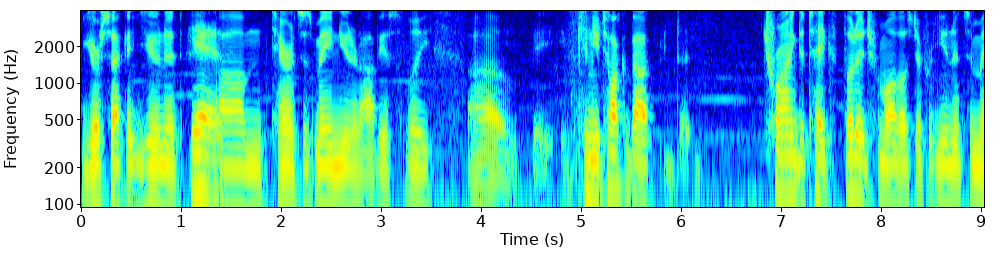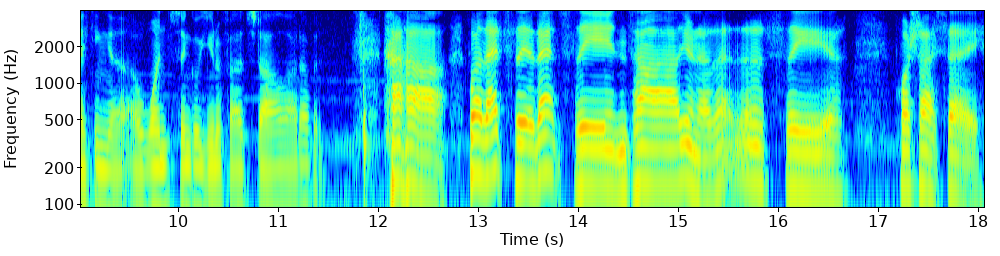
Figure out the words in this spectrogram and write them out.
your second unit, yes. um, Terence's main unit, obviously. Uh, can you talk about trying to take footage from all those different units and making a, a one single unified style out of it? well, that's the that's the entire you know that, that's the uh, what should I say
